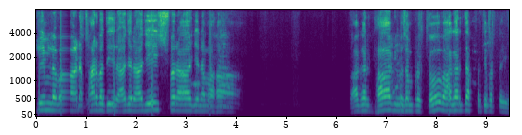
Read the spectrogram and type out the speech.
వేములవాడ పార్వతీ రాజరాజేశ్వరాయ నమ వాగర్ధావివ సంపృష్టో వాగర్ధ ప్రతిపత్తయో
